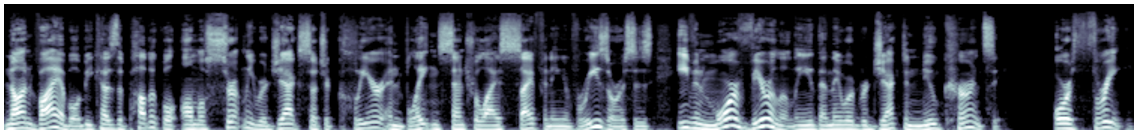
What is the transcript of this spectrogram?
non viable because the public will almost certainly reject such a clear and blatant centralized siphoning of resources even more virulently than they would reject a new currency. Or three,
